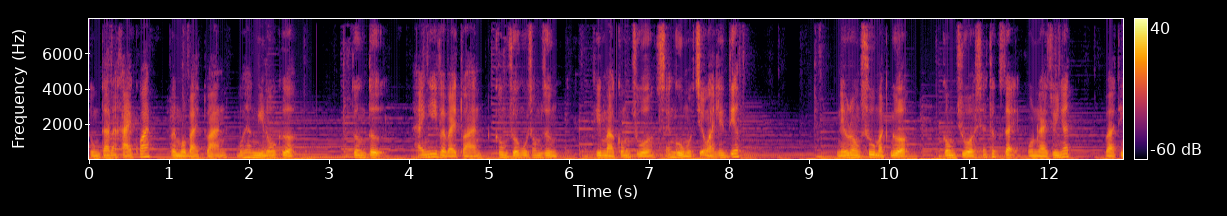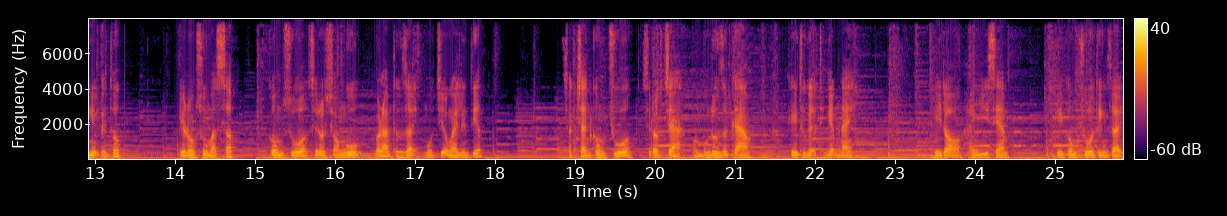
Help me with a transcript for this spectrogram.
chúng ta đã khái quát về một bài toán với hàng nghìn ô cửa. Tương tự, hãy nghĩ về bài toán công chúa ngủ trong rừng khi mà công chúa sẽ ngủ một triệu ngày liên tiếp. Nếu đồng xu mặt ngửa, công chúa sẽ thức dậy một ngày duy nhất và thí nghiệm kết thúc. Nếu đồng xu mặt sấp, công chúa sẽ được cho ngủ và làm thức dậy một triệu ngày liên tiếp. Chắc chắn công chúa sẽ được trả một mức lương rất cao khi thực hiện thí nghiệm này. Khi đó hãy nghĩ xem, khi công chúa tỉnh dậy,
